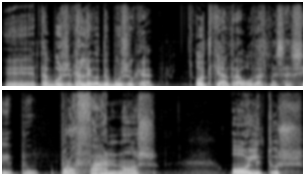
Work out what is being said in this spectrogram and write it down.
Ε, τα μπουζούκια λέγονται μπουζούκα, ό,τι και αν τραγουδάς μέσα εσύ, που προφανώς όλοι τους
